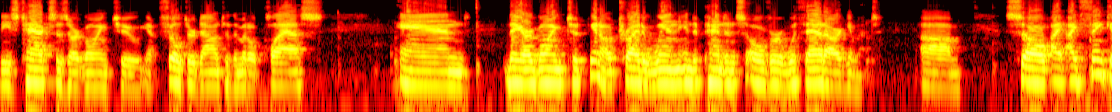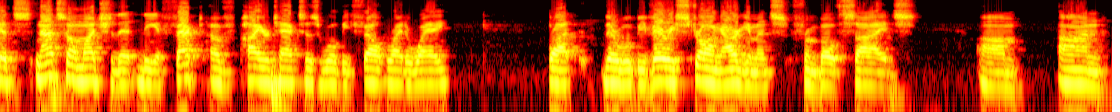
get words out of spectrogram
these taxes are going to you know, filter down to the middle class, and they are going to you know try to win independents over with that argument. Um, so I, I, think it's not so much that the effect of higher taxes will be felt right away, but there will be very strong arguments from both sides um, on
